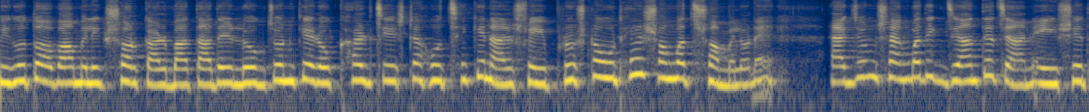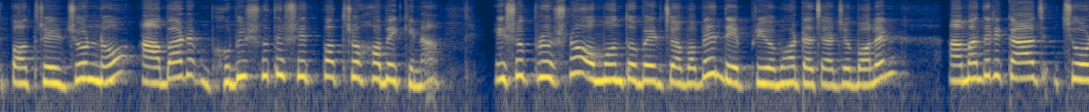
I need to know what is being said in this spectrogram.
বিগত আওয়ামী লীগ সরকার বা তাদের লোকজনকে রক্ষার চেষ্টা হচ্ছে কিনা সেই প্রশ্ন উঠে সংবাদ সম্মেলনে। একজন সাংবাদিক জানতে চান এই শ্বেতপত্রের জন্য আবার ভবিষ্যতে শ্বেতপত্র হবে কিনা। এসব প্রশ্ন ও মন্তব্যের জবাবে দেবপ্রিয় ভট্টাচার্য বলেন, আমাদের কাজ চোর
